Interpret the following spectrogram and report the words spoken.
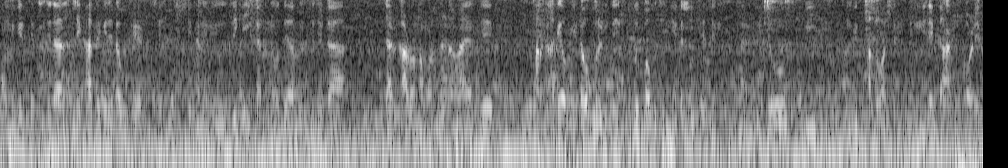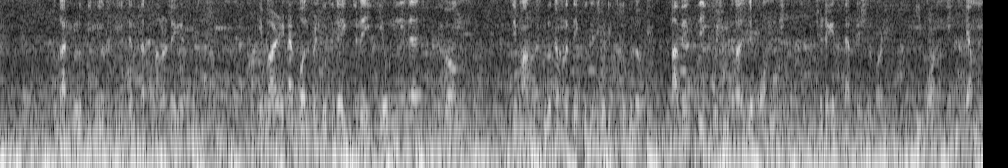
কমিকের ক্ষেত্রে যেটা লেখা থেকে যেটা উঠে এসছে, সেখানে মিউজিক এই কারণেও দেওয়া হয়েছে যেটা, যার কারণ আমার মনে হয় যে তার আগে আমি এটাও বলে দিই সুযোগবাবু যিনি এটা লিখেছেন নিজেও খুবই সংগীত ভালোবাসেন, তিনি নিজে গান করেন। তো গানগুলো তিনিও শুনেছেন, তার ভালো লেগেছে। এবার এটা গল্পের গতিটা একটুটা এগিয়েও নিয়ে যায় এবং যে মানুষগুলোকে আমরা দেখব, যে চরিত্রগুলোকে, তাদের যে ইকুয়েশনটা তাদের যে বন্ডিং সেটাকে স্ট্যাবলিশও করে কী বন্ডিং কেমন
